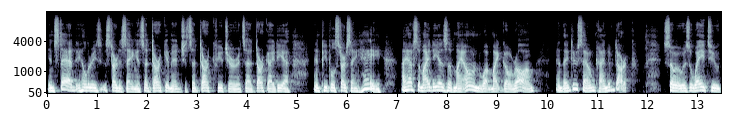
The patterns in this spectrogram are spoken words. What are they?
Instead, Hillary started saying it's a dark image, it's a dark future, it's a dark idea. And people start saying, hey, I have some ideas of my own what might go wrong, and they do sound kind of dark. So it was a way to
